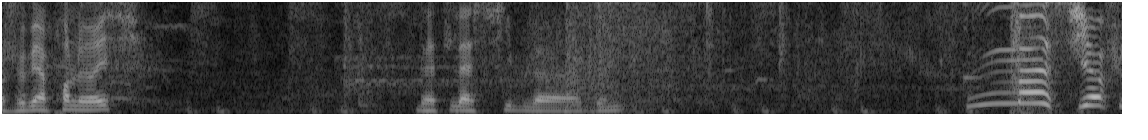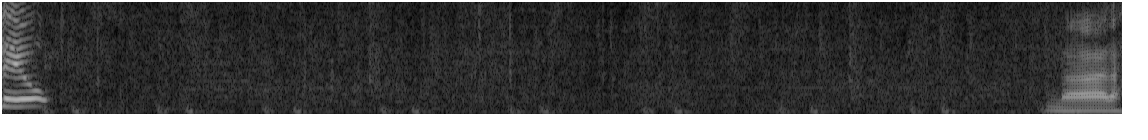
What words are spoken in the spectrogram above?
je veux bien prendre le risque d'être la cible de... Monsieur Fléau Voilà.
